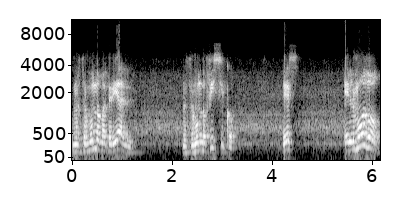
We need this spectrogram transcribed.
nuestro mundo material, nuestro mundo físico, es el modo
